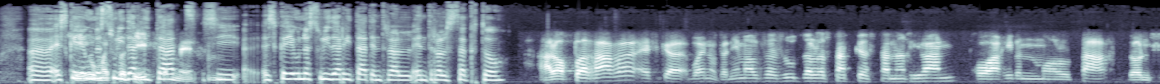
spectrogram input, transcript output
uh, és que sí, hi ha una solidaritat petit, sí, és que hi ha una solidaritat entre el, entre el sector? Alors, per ara és que, bueno, tenim els ajuts de l'Estat que estan arribant, però arriben molt tard, doncs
